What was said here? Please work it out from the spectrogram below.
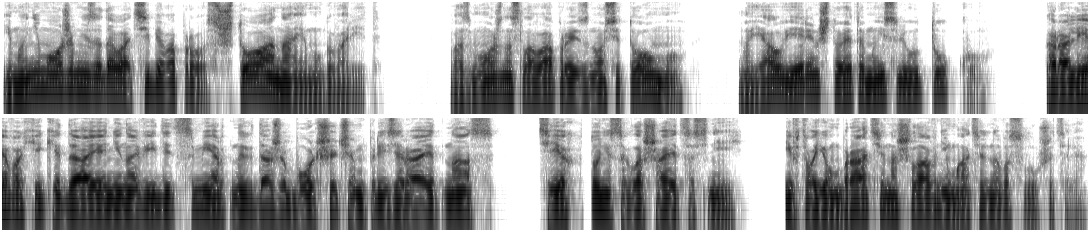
И мы не можем не задавать себе вопрос, что она ему говорит. Возможно, слова произносит Омму, но я уверен, что это мысли Утукку. Королева Хикидая ненавидит смертных даже больше, чем презирает нас, тех, кто не соглашается с ней, и в твоем брате нашла внимательного слушателя.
